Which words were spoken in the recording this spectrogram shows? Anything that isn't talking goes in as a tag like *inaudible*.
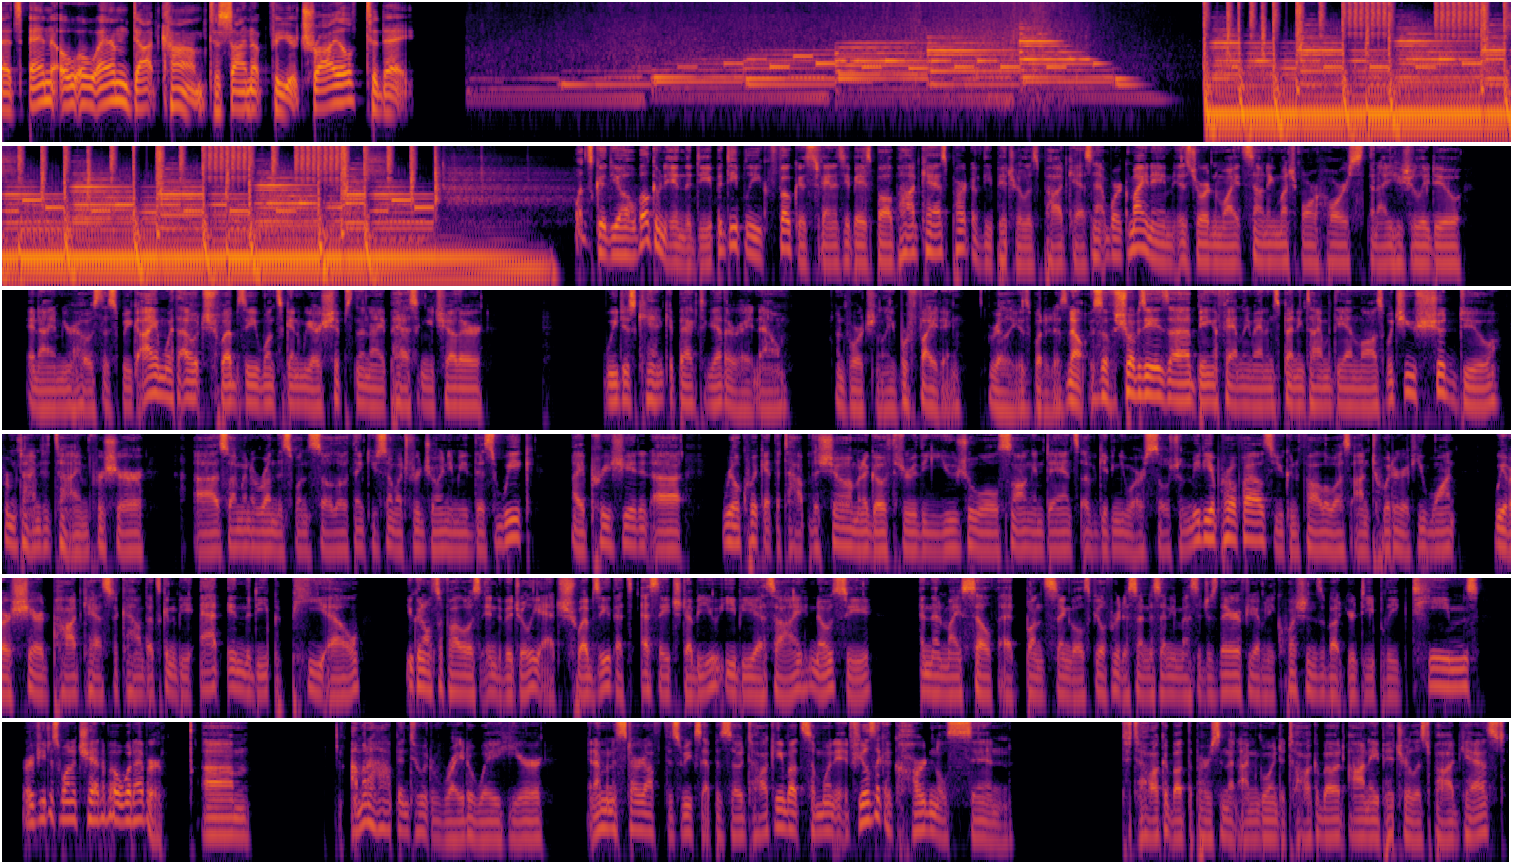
That's N O O M.com to sign up for your trial today. What's good, y'all? Welcome to In the Deep, a deeply focused fantasy baseball podcast, part of the Pitcher List Podcast Network. My name is Jordan White, sounding much more hoarse than I usually do, and I am your host this week. I am without Shwebsi. Once again, we are ships in the night passing each other. We just can't get back together right now, unfortunately. We're fighting, really, is what it is. No, so Shwebsi is uh, being a family man and spending time with the in laws, which you should do from time to time for sure. Uh, so I'm going to run this one solo. Thank you so much for joining me this week. I appreciate it. Uh, real quick at the top of the show, I'm going to go through the usual song and dance of giving you our social media profiles. You can follow us on Twitter if you want. We have our shared podcast account that's going to be at In the Deep PL. You can also follow us individually at Shwebsi, that's S H W E B S I, no C, and then myself at Bunt Singles. Feel free to send us any messages there if you have any questions about your Deep League teams or if you just want to chat about whatever. Um, I'm going to hop into it right away here. And I'm going to start off this week's episode talking about someone. It feels like a cardinal sin to talk about the person that I'm going to talk about on a Pitcher List podcast.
